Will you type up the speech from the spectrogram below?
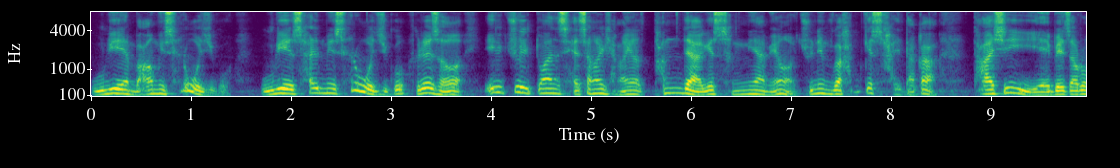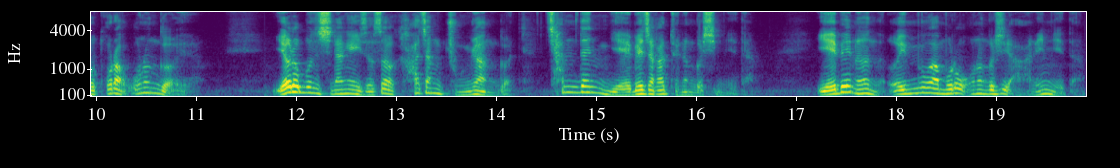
우리의 마음이 새로워지고 우리의 삶이 새로워지고 그래서 일주일 동안 세상을 향하여 담대하게 승리하며 주님과 함께 살다가 다시 예배자로 돌아오는 거예요. 여러분 신앙에 있어서 가장 중요한 것, 참된 예배자가 되는 것입니다. 예배는 의무감으로 오는 것이 아닙니다.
